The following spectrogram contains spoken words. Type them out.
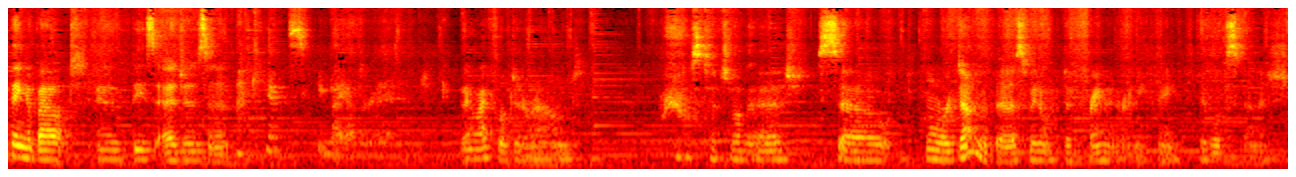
Thing about these edges, and I can't see my other edge. Oh, I flipped it around. We just touching on the edge. So when we're done with this, we don't have to frame it or anything. It looks finished.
